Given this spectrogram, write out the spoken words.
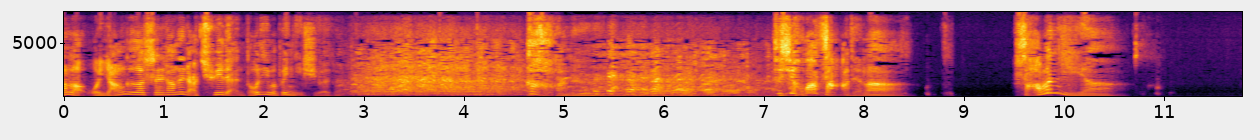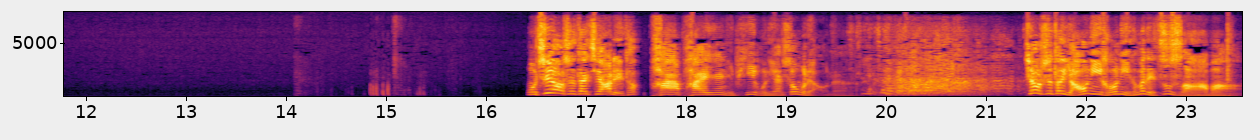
我老我杨哥身上那点缺点都鸡巴被你学去了。干啥呢？这些话咋的了？啥问题呀？我这要是在家里，他啪拍一下你屁股，你还受不了呢？这要是他咬你一口，你他妈得自杀吧？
